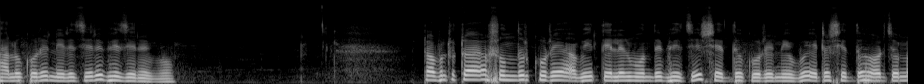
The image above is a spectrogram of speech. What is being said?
ভালো করে নেড়ে চেড়ে ভেজে নেব। টমেটোটা সুন্দর করে আমি তেলের মধ্যে ভেজে সেদ্ধ করে নেব। এটা সেদ্ধ হওয়ার জন্য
